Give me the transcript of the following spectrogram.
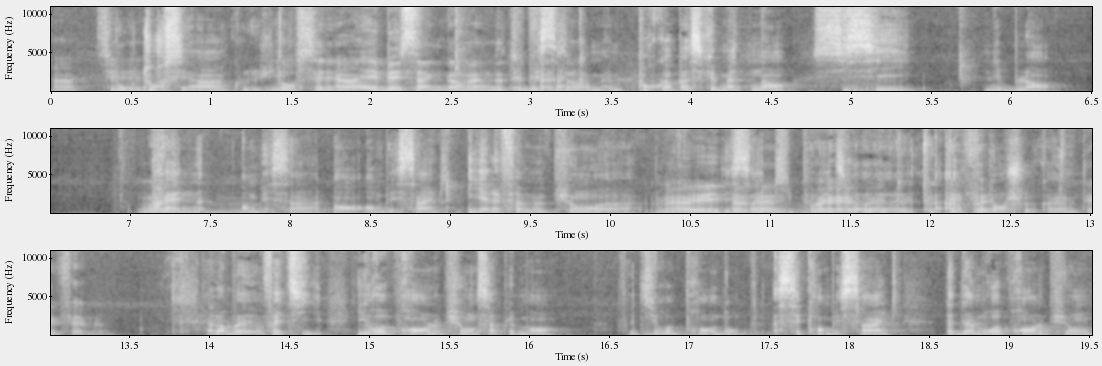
hein, c'est- Donc tour C1, un coup logique. tour C1 et B5 quand même de et toute B5 façon. quand même. Pourquoi? Parce que maintenant, Si- si, les blancs Ouais. prennent en B5, en, en B5, il y a le fameux pion. euh, Oui, il des peut cinq même. qui peut ouais, être, ouais, euh, tout, tout un est peu faible. dangereux, quand même. Tout est faible. Alors bah, en fait, il, il reprend le pion simplement. En fait, il reprend donc C prend B5. La dame reprend le pion.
